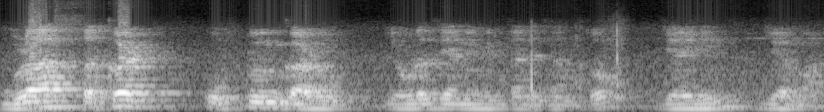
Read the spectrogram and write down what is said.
मुळात सकट उपटून काढू एवढंच या निमित्ताने सांगतो. जय हिंद जय महाराष्ट्र.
